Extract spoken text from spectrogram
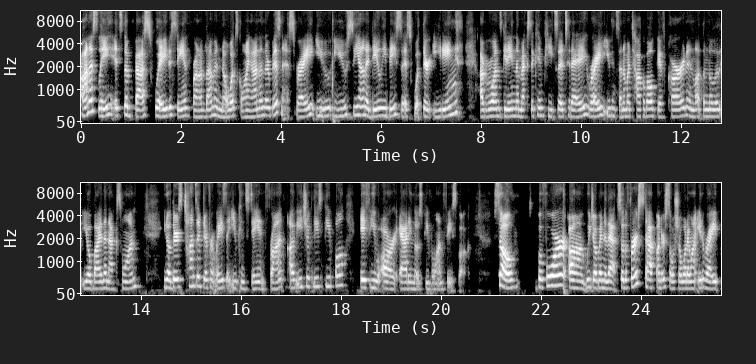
honestly it's the best way to stay in front of them and know what's going on in their business right? You you see on a daily basis what they're eating. Everyone's getting the mexican pizza today right? You can send them a taco bell gift card and let them know that you'll buy the next one. You know there's tons of different ways that you can stay in front of each of these people if you are adding those people on facebook. So before um, we jump into that so the first step under social what i want you to write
